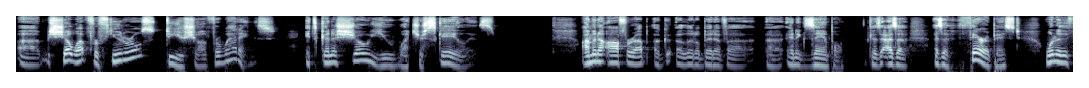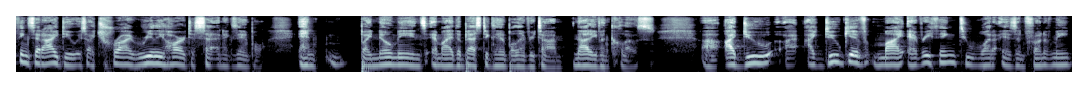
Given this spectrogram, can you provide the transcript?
uh, show up for funerals? Do you show up for weddings? It's going to show you what your scale is. I'm going to offer up a, a, little bit of a, uh, an example because as a as a therapist, one of the things that I do is I try really hard to set an example, and by no means am I the best example every time, not even close. Uh, I do I, I do give my everything to what is in front of me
